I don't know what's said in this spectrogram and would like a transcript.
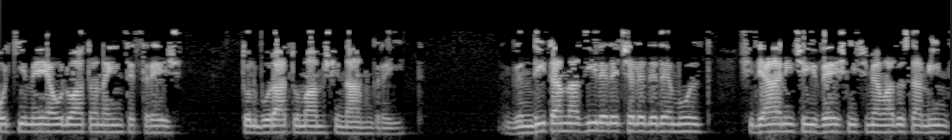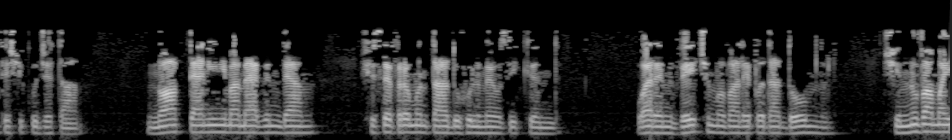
Ochii mei au luat-o înainte treji, tulburatul m-am și n-am grăit. Gândit am la zilele cele de demult și de anii cei veșnici mi-am adus aminte și cugetam. Noaptea în inima mea gândeam și se frământa Duhul meu zicând, Oare în veci mă va lepăda Domnul și nu va mai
